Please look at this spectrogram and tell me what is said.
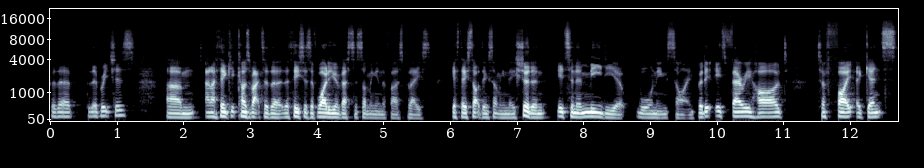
for their for their breaches. Um, and I think it comes back to the the thesis of why do you invest in something in the first place? If they start doing something they shouldn't, it's an immediate warning sign. But it, it's very hard to fight against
